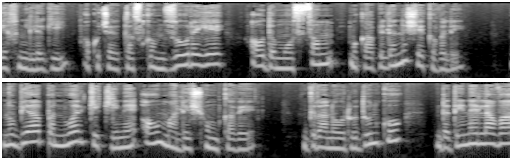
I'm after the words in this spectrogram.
یخني لګي او کچر تاسو کمزور یې او د موسم مقابله نشي کولای نو بیا پنور کې کینه او مالش هم کوي ګران اوردونکو د دین علاوه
